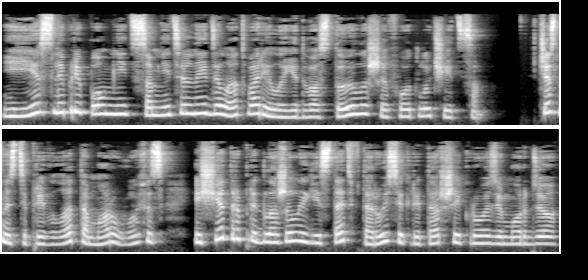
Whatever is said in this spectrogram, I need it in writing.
И если припомнить, сомнительные дела творила, едва стоило шефу отлучиться. В частности, привела Тамару в офис и щедро предложила ей стать второй секретаршей Крози Мордио.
